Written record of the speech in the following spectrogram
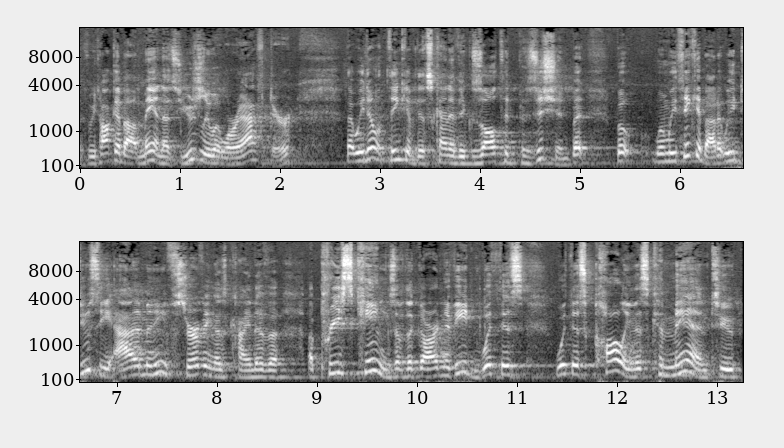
If we talk about man, that's usually what we're after that we don't think of this kind of exalted position. But, but when we think about it, we do see Adam and Eve serving as kind of a, a priest kings of the Garden of Eden with this, with this calling, this command to,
